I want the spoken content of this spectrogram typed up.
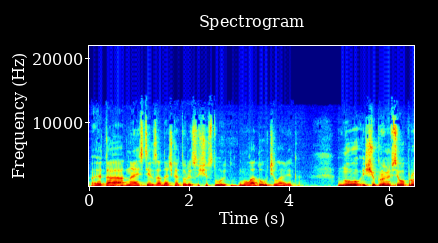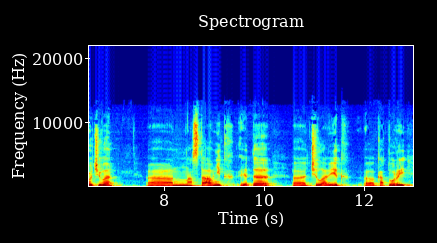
это одна из тех задач, которые существуют у молодого человека – ну, еще, кроме всего прочего, э, наставник – это э, человек, э, который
